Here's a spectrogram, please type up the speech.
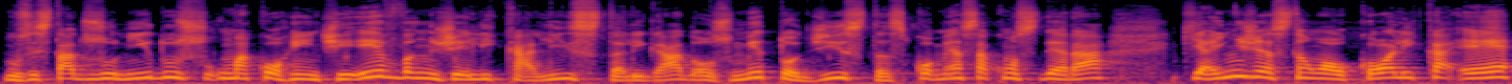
Nos Estados Unidos, uma corrente evangelicalista ligada aos metodistas começa a considerar que a ingestão alcoólica é,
